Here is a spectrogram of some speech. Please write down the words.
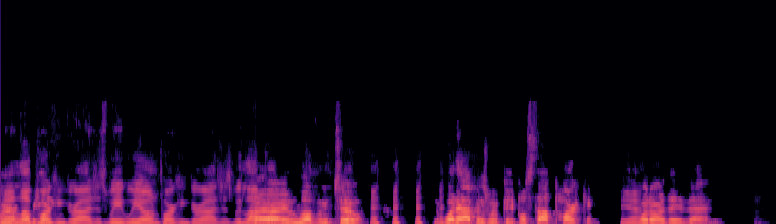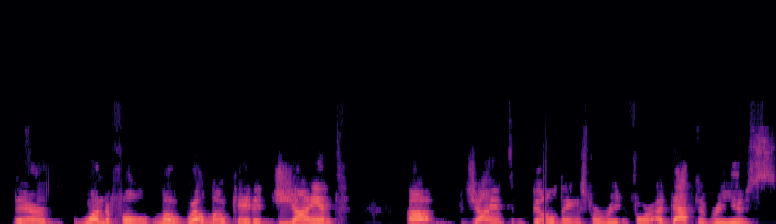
I love we, parking garages. We we own parking garages. We love. I love them too. what happens when people stop parking? Yeah. What are they then? They're wonderful, low, well located, mm-hmm. giant, uh, giant buildings for re, for adaptive reuse.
